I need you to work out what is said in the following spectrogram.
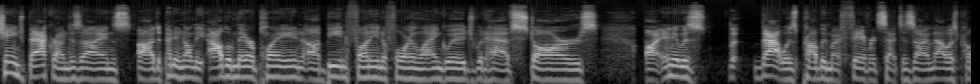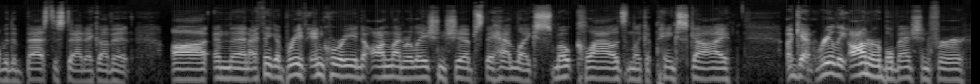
change background designs uh, depending on the album they were playing. Uh, Being funny in a foreign language would have stars, uh, and it was that was probably my favorite set design. That was probably the best aesthetic of it. Uh, and then I think a brief inquiry into online relationships. They had like smoke clouds and like a pink sky. Again, really honorable mention for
